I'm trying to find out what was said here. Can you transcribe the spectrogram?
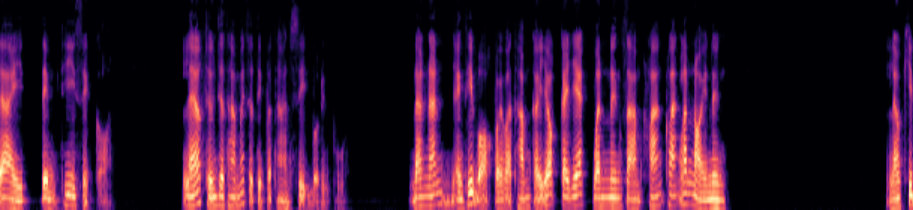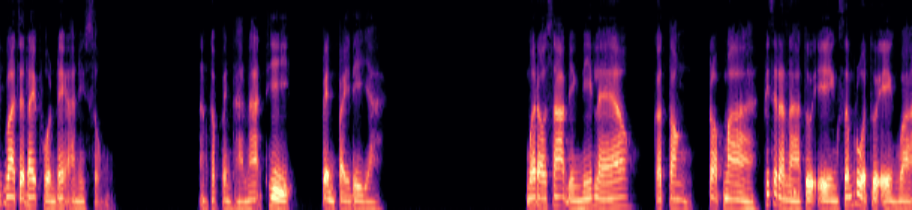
ได้เต็มที่เสียก่อน แล้วถึงจะทำให้สติปัฏฐานสี่บริบูรณ์ดังนั้นอย่างที่บอกไปว่าทำกระยอกกระแยกวันหนึ่งสามครั้งครั้งละหน่อยหนึ่งแล้วคิดว่าจะได้ผลได้อานิสงส์นั่นก็เป็นฐานะที่เป็นไปได้ยากเมื่อเราทราบอย่างนี้แล้วก็ต้องกลับมาพิจารณาตัวเองสำรวจตัวเองว่า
